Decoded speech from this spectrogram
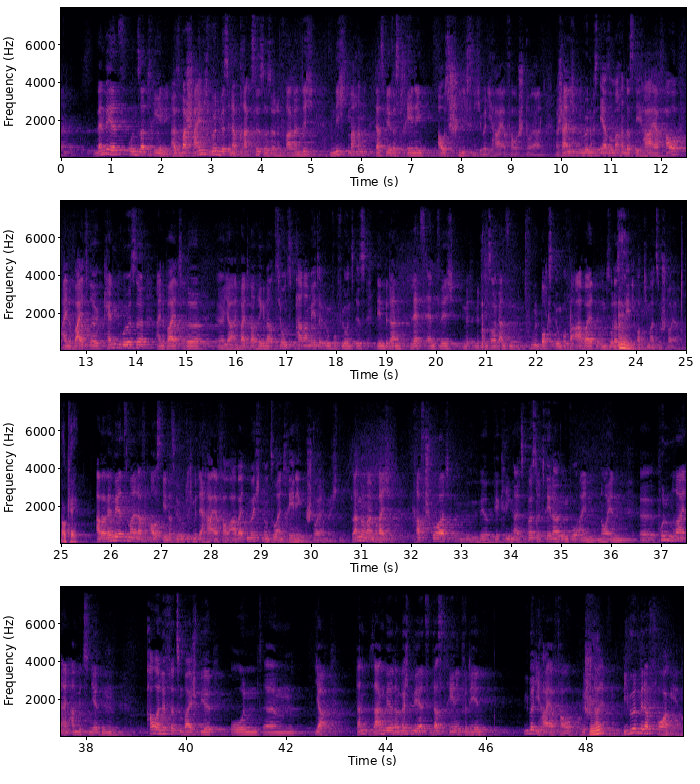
Wenn wir jetzt unser Training, also wahrscheinlich würden wir es in der Praxis, das ist eine Frage an dich, nicht machen, dass wir das Training ausschließlich über die HRV steuern. Wahrscheinlich würden wir es eher so machen, dass die HRV eine weitere Kenngröße, eine weitere äh, ja, ein weiterer Regenerationsparameter irgendwo für uns ist, den wir dann letztendlich mit, mit unserer ganzen Toolbox irgendwo verarbeiten, um so das Training optimal zu steuern. Okay. Aber wenn wir jetzt mal davon ausgehen, dass wir wirklich mit der HRV arbeiten möchten und so ein Training steuern möchten, sagen wir mal im Bereich Kraftsport, wir, wir kriegen als Personal Trainer irgendwo einen neuen äh, Kunden rein, einen ambitionierten Powerlifter zum Beispiel und ähm, ja, dann sagen wir, dann möchten wir jetzt das Training für den über die HRV gestalten. Mhm. Wie würden wir da vorgehen?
